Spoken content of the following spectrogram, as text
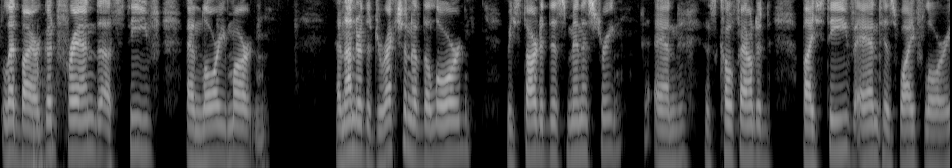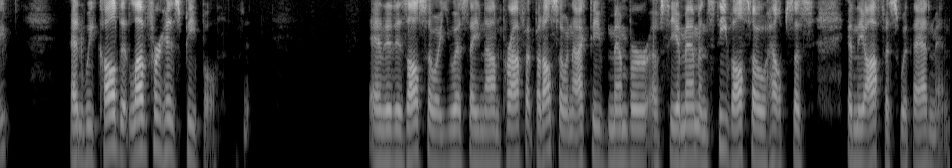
led by our good friend uh, Steve and Lori Martin. And under the direction of the Lord, we started this ministry and is co founded by Steve and his wife Lori. And we called it Love for His People. And it is also a USA nonprofit, but also an active member of CMM. And Steve also helps us in the office with admin.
